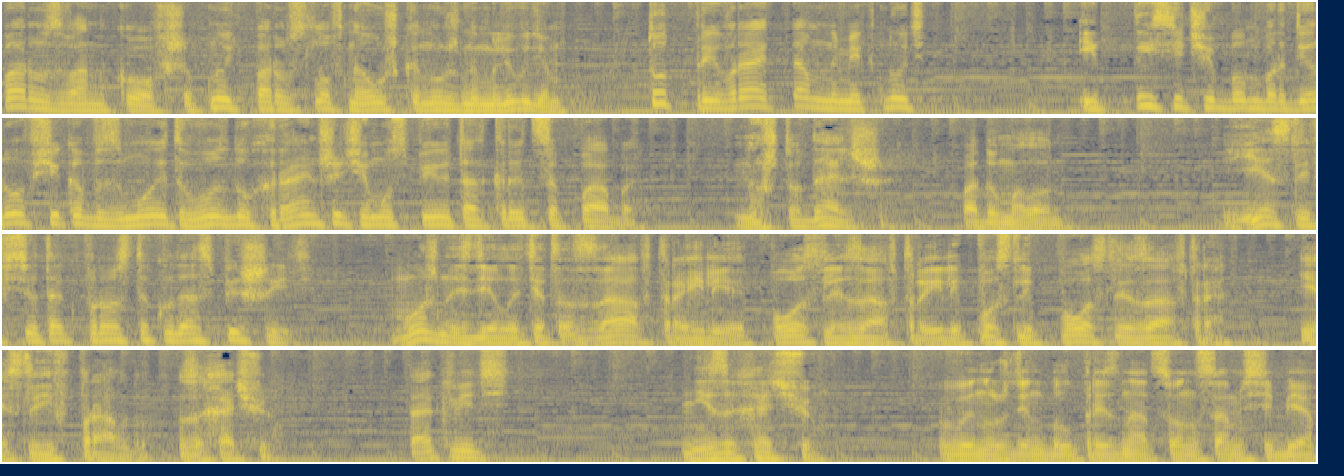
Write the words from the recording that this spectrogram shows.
пару звонков, шепнуть пару слов на ушко нужным людям, тут приврать, там намекнуть, и тысячи бомбардировщиков взмоет воздух раньше, чем успеют открыться пабы. «Но что дальше?» – подумал он. «Если все так просто, куда спешить? Можно сделать это завтра или послезавтра или после-послезавтра, если и вправду захочу. Так ведь не захочу. Вынужден был признаться он сам себе.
